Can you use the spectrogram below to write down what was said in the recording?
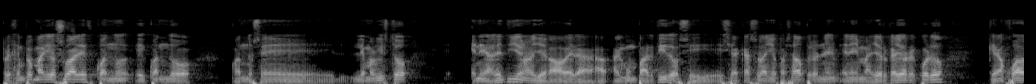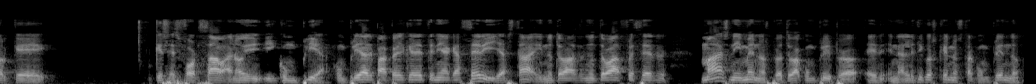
Por ejemplo, Mario Suárez, cuando, eh, cuando, cuando se le hemos visto en el Atleti yo no he llegado a ver a- a algún partido, si, si acaso el año pasado, pero en el, en el Mallorca yo recuerdo que era un jugador que, que se esforzaba, ¿no? Y, cumplía, cumplía el papel que tenía que hacer y ya está. Y no te va, no te va a ofrecer más ni menos, pero te va a cumplir. Pero en, Atlético es que no está cumpliendo.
